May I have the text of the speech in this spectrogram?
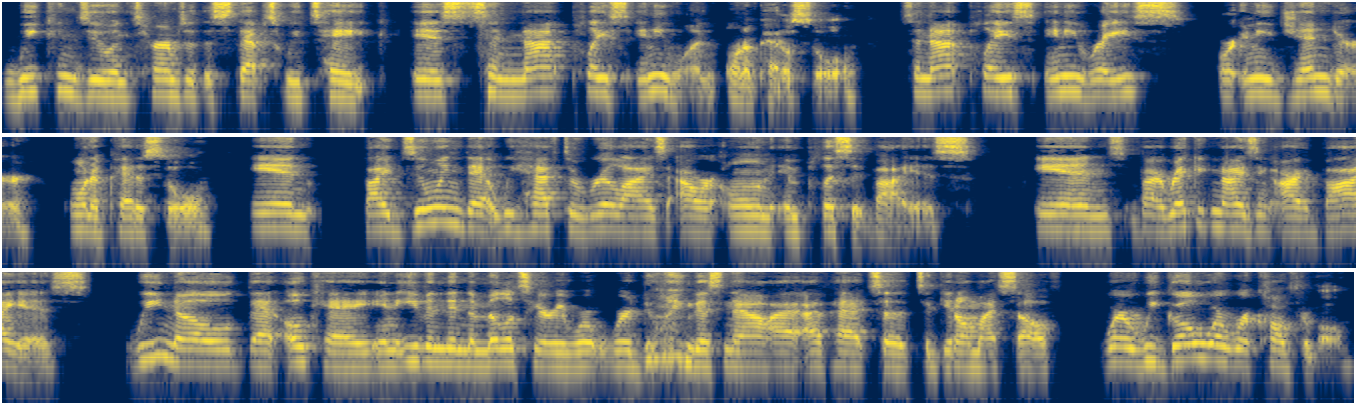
we can do in terms of the steps we take is to not place anyone on a pedestal, to not place any race or any gender on a pedestal. And by doing that, we have to realize our own implicit bias. And by recognizing our bias, we know that, okay, and even in the military, we're, we're doing this now. I, have had to, to get on myself where we go where we're comfortable.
